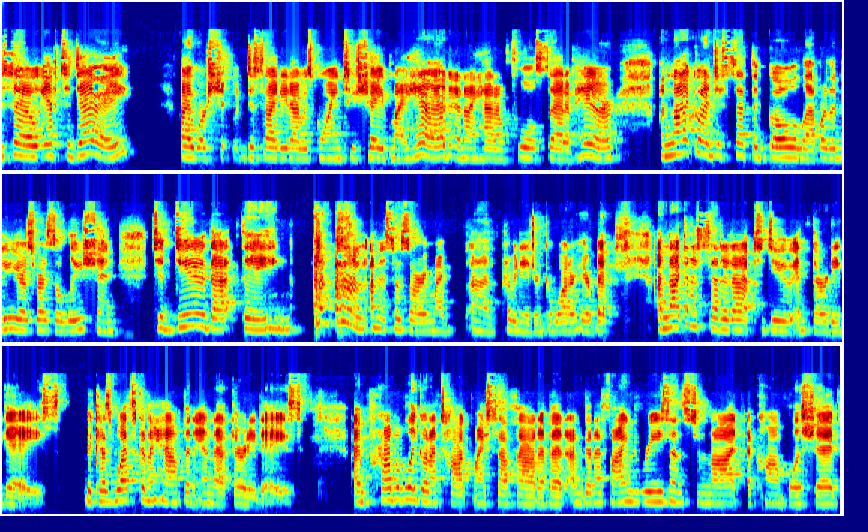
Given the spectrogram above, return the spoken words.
so if today I were sh- I was going to shave my head and I had a full set of hair, I'm not going to set the goal up or the New Year's resolution to do that thing. I'm so sorry, my uh, probably need a drink of water here, but I'm not going to set it up to do in 30 days because what's going to happen in that 30 days? I'm probably going to talk myself out of it. I'm going to find reasons to not accomplish it.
